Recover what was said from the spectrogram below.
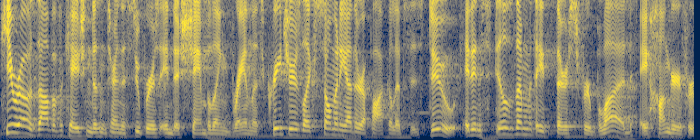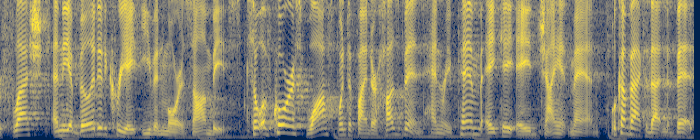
Hero zombification doesn't turn the supers into shambling brainless creatures like so many other apocalypses do. It instills them with a thirst for blood, a hunger for flesh, and the ability to create even more zombies. So of course, Wasp went to find her husband, Henry Pym, aka Giant Man. We'll come back to that in a bit.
